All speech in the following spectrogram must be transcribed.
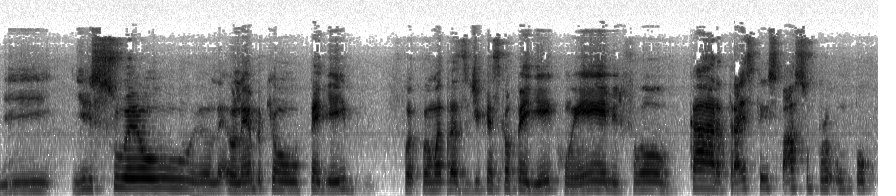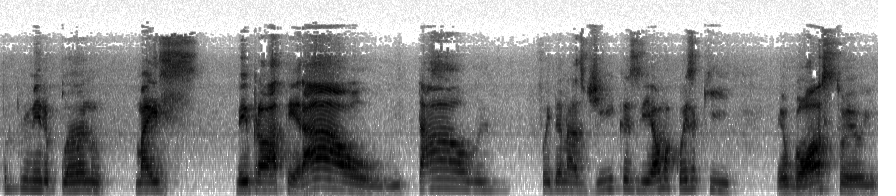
E isso eu, eu, eu, lembro que eu peguei foi, foi uma das dicas que eu peguei com ele. Ele falou, cara, traz teu espaço um pouco pro primeiro plano, mas meio para lateral e tal. Foi dando as dicas e é uma coisa que eu gosto, eu,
